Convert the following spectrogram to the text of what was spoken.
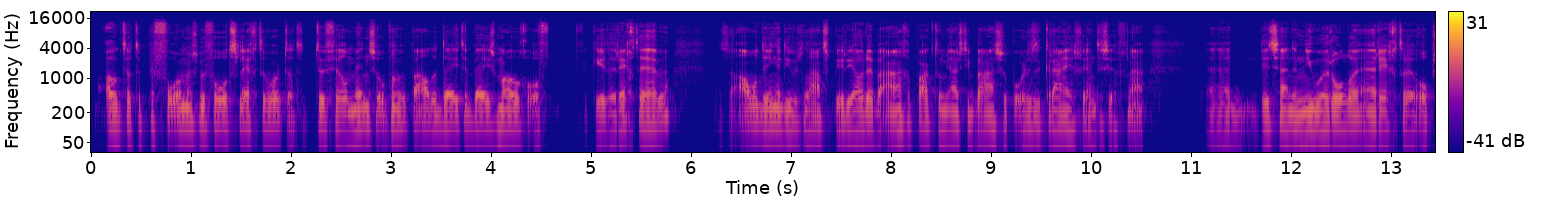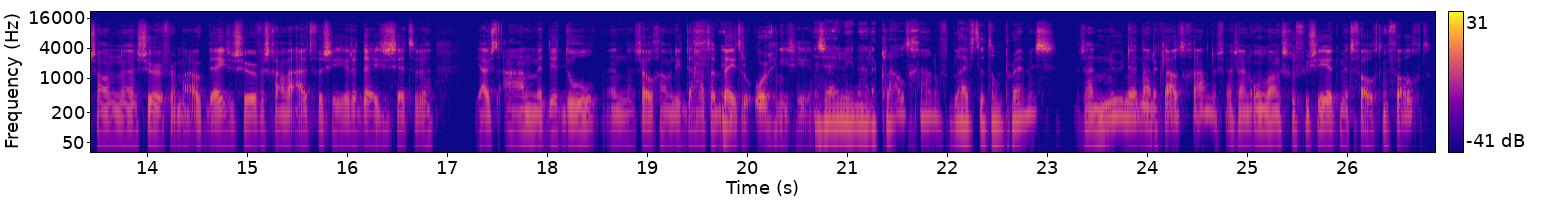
Maar ook dat de performance bijvoorbeeld slechter wordt, dat er te veel mensen op een bepaalde database mogen of verkeerde rechten hebben. Dat zijn allemaal dingen die we de laatste periode hebben aangepakt om juist die basis op te krijgen en te zeggen van nou, dit zijn de nieuwe rollen en rechten op zo'n server. Maar ook deze servers gaan we uitfaseren, deze zetten we juist aan met dit doel. En zo gaan we die data beter organiseren. En zijn jullie naar de cloud gegaan of blijft het on-premise? We zijn nu net naar de cloud gegaan. Dus wij zijn onlangs gefuseerd met Voogd en Voogd.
